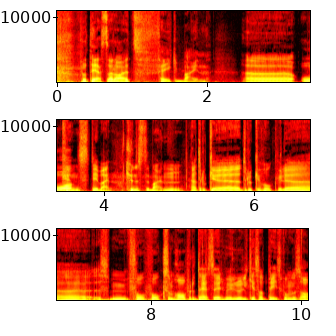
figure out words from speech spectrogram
Protese er da et fake bein. Uh, og Kunstig bein. kunstig bein. Mm. Jeg tror ikke, jeg tror ikke folk ville folk, folk som har proteser, ville vel ikke satt pris på om du sa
